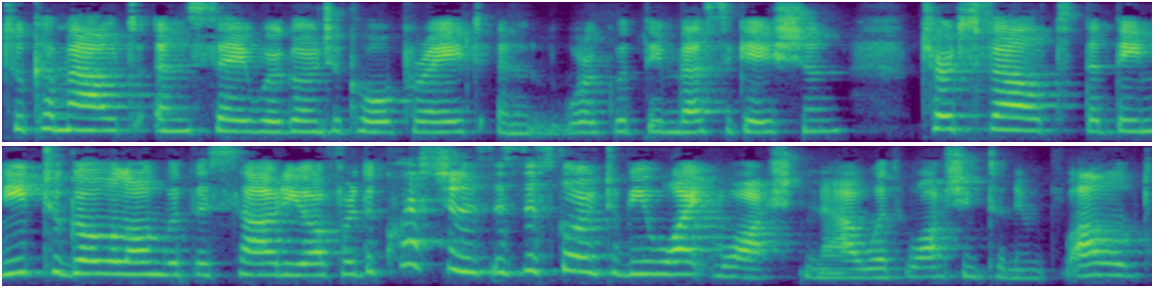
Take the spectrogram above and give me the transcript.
to come out and say we're going to cooperate and work with the investigation. Turks felt that they need to go along with the Saudi offer. The question is is this going to be whitewashed now with Washington involved?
